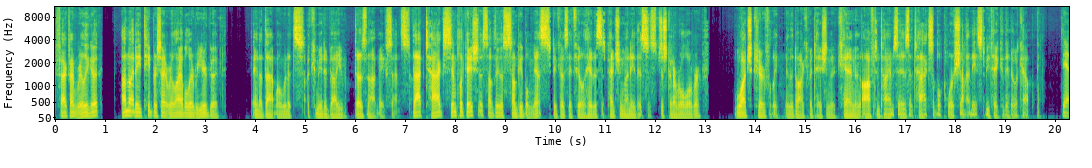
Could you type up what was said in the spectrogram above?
In fact, I'm really good. I'm not 18% reliable every year good. And at that moment, it's a commuted value does not make sense. That tax implication is something that some people miss because they feel, hey, this is pension money. This is just going to roll over. watch carefully in the documentation. There can and oftentimes is a taxable portion that needs to be taken into account. Yeah,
